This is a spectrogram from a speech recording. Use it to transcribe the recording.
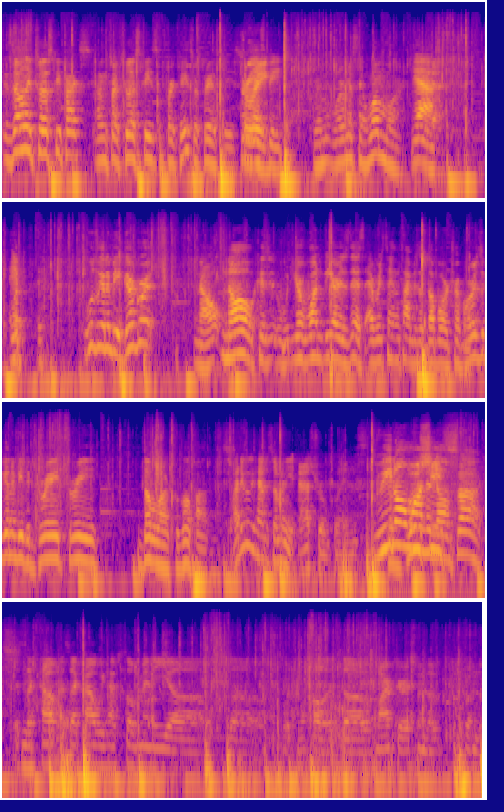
Is there only two SP packs? I'm sorry, two SPs per case or three SPs? Three. SP. We're, we're missing one more. Yeah. Yeah. It- Who's gonna be Gugrit? no, no, because your one VR is this. Every single time is a double or triple. Or is it gonna be the grade three double R for Gold Paladins? Why do we have so many astro planes? we don't want to Bullshit know. sucks. It's like how it's like how we have so many uh the what call it the markers from the from the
